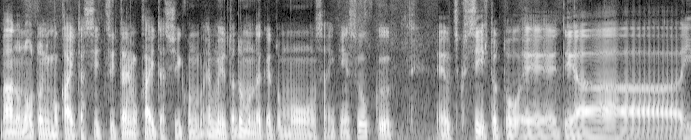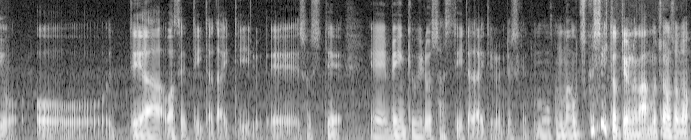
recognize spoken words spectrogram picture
まあ、あのノートにも書いたしツイッターにも書いたしこの前も言ったと思うんだけども最近すごく、えー、美しい人と、えー、出会いを出会わせていただいている、えー、そして、え、勉強いろいろさせていただいてるんですけどもこの、まあ、美しい人っていうのがもちろんその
